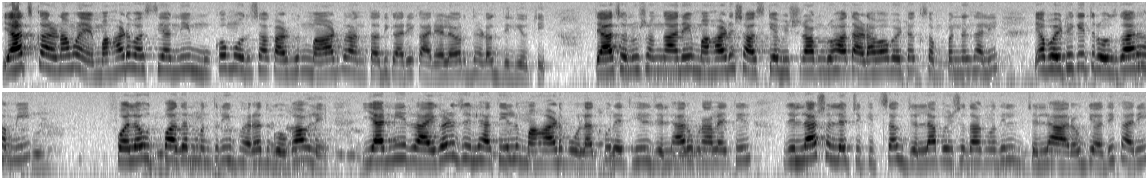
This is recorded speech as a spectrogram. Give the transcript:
याच कारणामुळे महाडवासियांनी मुकमोर्चा काढून महाड प्रांताधिकारी कार्यालयावर धडक दिली होती. त्याच अनुषंगाने महाड शासकीय विश्रामगृहात आढावा बैठक संपन्न झाली. या बैठकीत रोजगार हमी फल उत्पादन मंत्री भरत गोगावले यांनी रायगड जिल्ह्यातील महाड पोलादपूर येथील जिल्हा रुग्णालयातील जिल्हा शल्य चिकित्सक जिल्हा परिषदांमधील जिल्हा आरोग्य अधिकारी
